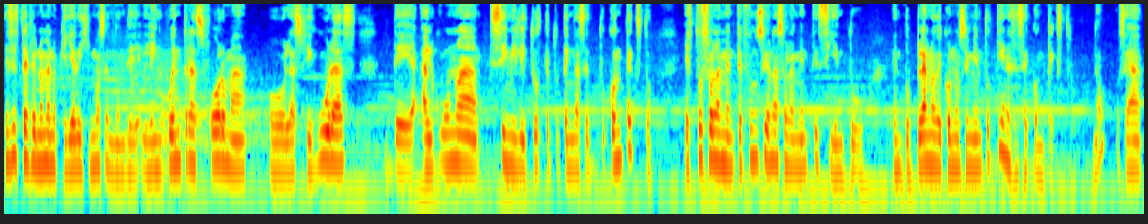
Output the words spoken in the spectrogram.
es este fenómeno que ya dijimos en donde le encuentras forma o las figuras de alguna similitud que tú tengas en tu contexto. Esto solamente funciona solamente si en tu, en tu plano de conocimiento tienes ese contexto. ¿no? O sea,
